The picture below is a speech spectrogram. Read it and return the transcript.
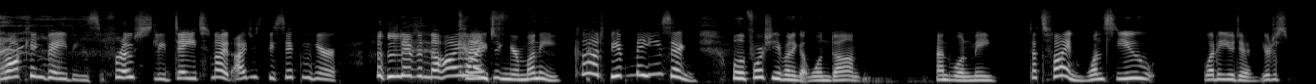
rocking babies ferociously day to night. I'd just be sitting here living the highlights. Counting your money. God, be amazing. Well, unfortunately, you've only got one Don and one me. That's fine. Once you, what are you doing? You're just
